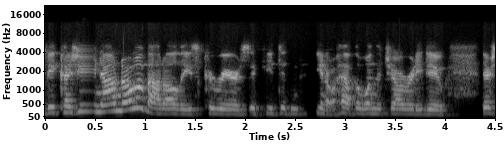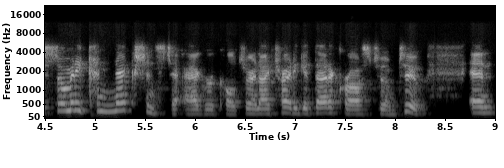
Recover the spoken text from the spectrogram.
because you now know about all these careers if you didn't you know have the one that you already do. There's so many connections to agriculture and i try to get that across to them too. And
